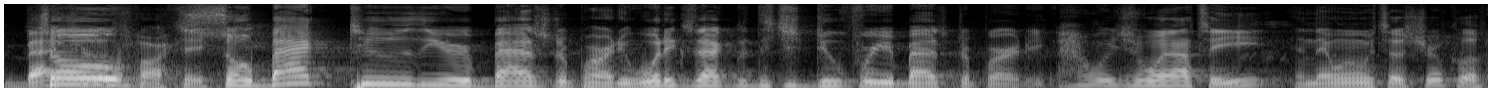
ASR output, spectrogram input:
bachelor so, party. so back to your bachelor party. What exactly did you do for your bachelor party? How we just went out to eat, and then we went to a strip club.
